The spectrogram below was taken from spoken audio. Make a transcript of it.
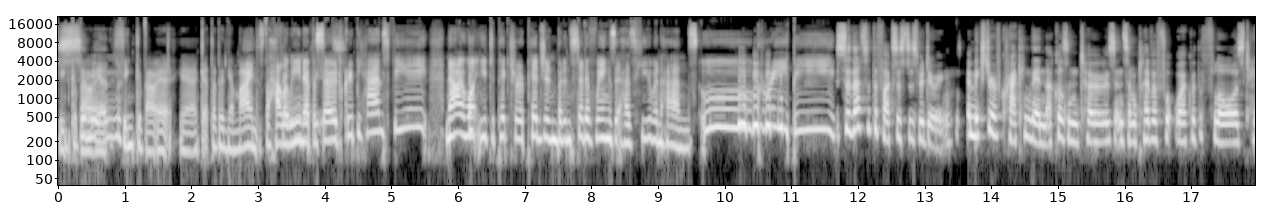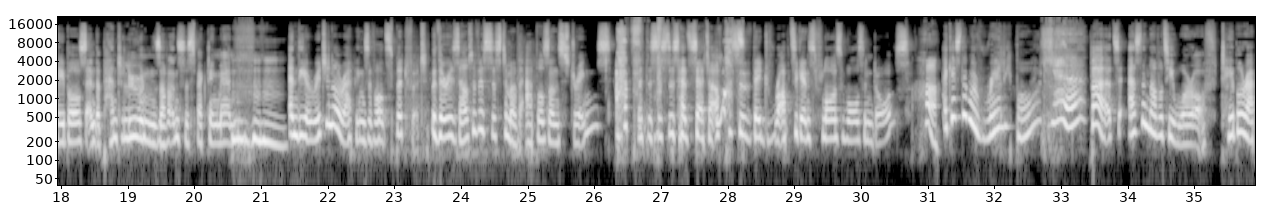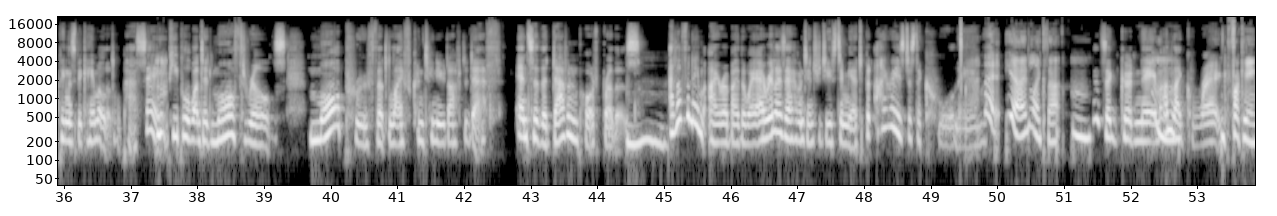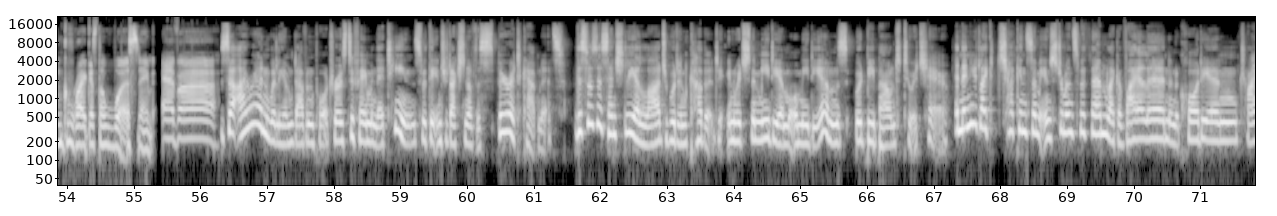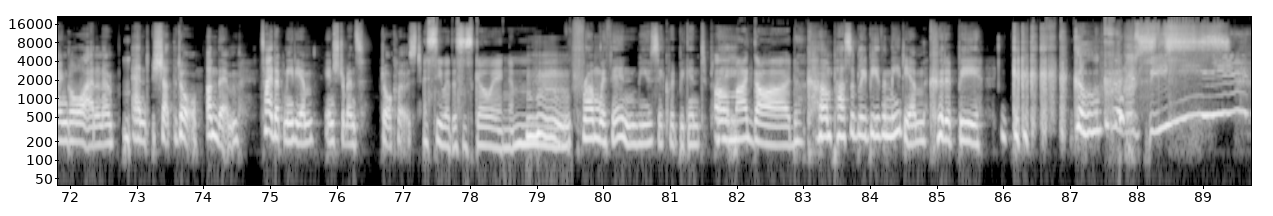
Think about it. Think about it. Yeah, get that in your mind. It's the Halloween Finger episode. feet. Creepy hands, feet. Now I want you to picture a pigeon, but instead of wings, it has human hands. Ooh, creepy. So that's what the Fox sisters were doing. A mixture of cracking their knuckles and toes and some clever footwork with the floors, tables, and the pantaloons of unsuspecting men. and the original rappings of Old Splitfoot were the result of a system of apples on strings that the sisters had set up so that they dropped against floors, walls, and doors. Huh. I guess they were really bored. Yeah. But as the novelty wore off, table rappings became a little passe. Hmm. People wanted more thrills, more proof that life continued after death. Enter the Davenport brothers. I love the name Ira, by the way. I realize I haven't introduced him yet, but Ira is just a cool name. Yeah, I'd like that. Mm. It's a good name, unlike Greg. Fucking Greg is the worst name ever. So Ira and William Davenport rose to fame in their teens with the introduction of the spirit cabinet. This was essentially a large wooden cupboard in which the medium or mediums would be bound to a chair. And then you'd like chuck in some instruments with them, like a violin, an accordion, triangle, I don't know, and shut the door on them. Tied up medium, instruments, door closed. I see where this is going. Mm. From within, music would begin to play. Oh my god. Can't possibly be the medium. Could it be? Go. Could it be?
